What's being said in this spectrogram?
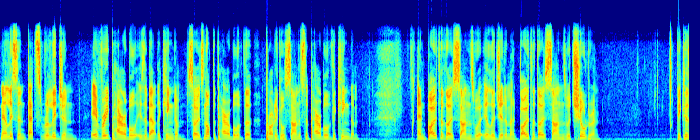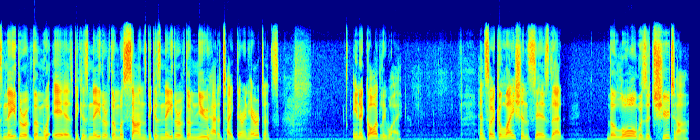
now listen, that's religion. Every parable is about the kingdom. So it's not the parable of the prodigal son, it's the parable of the kingdom. And both of those sons were illegitimate. Both of those sons were children. Because neither of them were heirs, because neither of them were sons, because neither of them knew how to take their inheritance in a godly way. And so Galatians says that the law was a tutor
